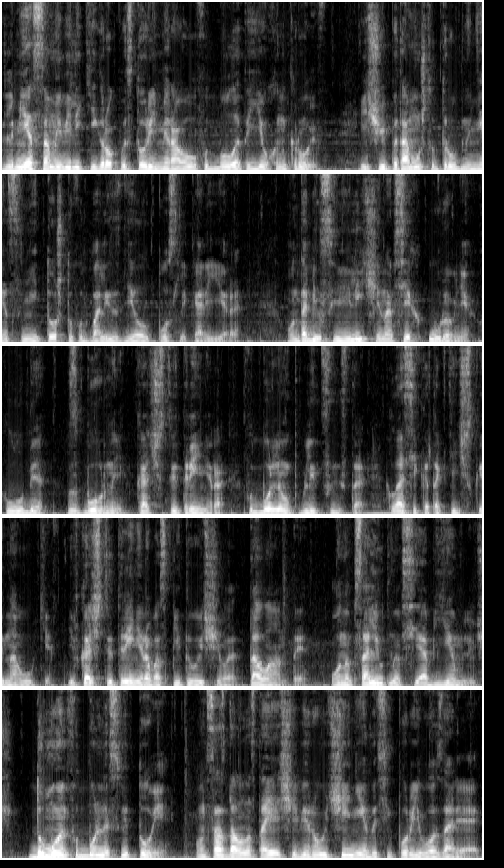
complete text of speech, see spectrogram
Для меня самый великий игрок в истории мирового футбола это Йохан Кроев. Еще и потому, что трудно не оценить то, что футболист сделал после карьеры. Он добился величия на всех уровнях – клубе, сборной, в качестве тренера, футбольного публициста, классика тактической науки и в качестве тренера, воспитывающего таланты. Он абсолютно всеобъемлющ. Думаю, он футбольный святой. Он создал настоящее вероучение и до сих пор его озаряет.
